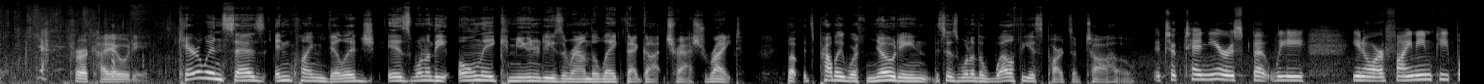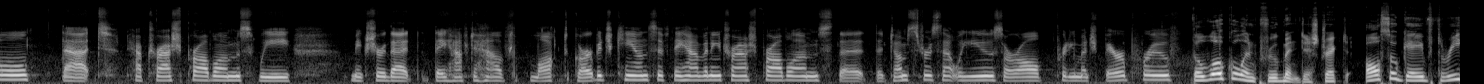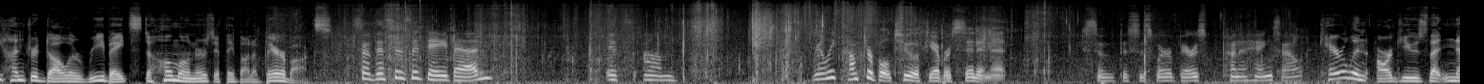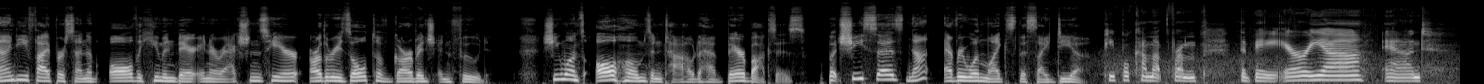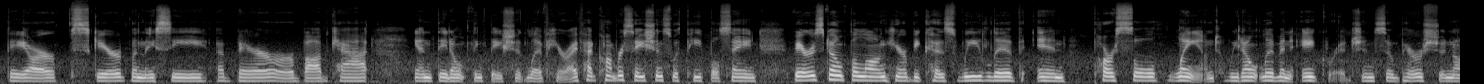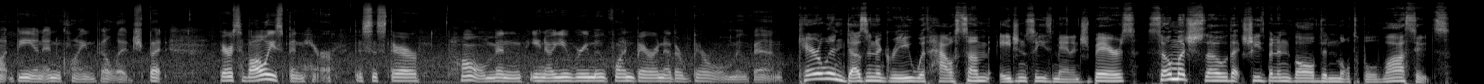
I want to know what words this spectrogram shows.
for a coyote. Carolyn says Incline Village is one of the only communities around the lake that got trash right. But it's probably worth noting this is one of the wealthiest parts of Tahoe. It took 10 years, but we, you know, are finding people that have trash problems. We make sure that they have to have locked garbage cans if they have any trash problems, that the dumpsters that we use are all pretty much bear proof. The local improvement district also gave $300 rebates to homeowners if they bought a bear box. So this is a day bed. It's um, really comfortable too if you ever sit in it. So this is where bears kind of hangs out. Carolyn argues that 95% of all the human bear interactions here are the result of garbage and food. She wants all homes in Tahoe to have bear boxes, but she says not everyone likes this idea. People come up from the Bay Area and they are scared when they see a bear or a bobcat and they don't think they should live here. I've had conversations with people saying bears don't belong here because we live in parcel land. We don't live in acreage, and so bears should not be in Incline Village. But bears have always been here. This is their home, and you know, you remove one bear, another bear will move in. Carolyn doesn't agree with how some agencies manage bears, so much so that she's been involved in multiple lawsuits.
